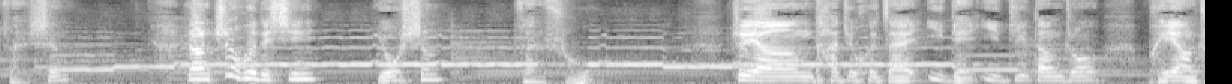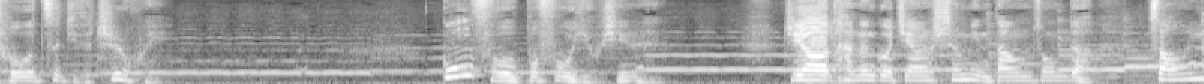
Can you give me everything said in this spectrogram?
转生，让智慧的心由生转熟，这样他就会在一点一滴当中培养出自己的智慧。功夫不负有心人，只要他能够将生命当中的遭遇，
